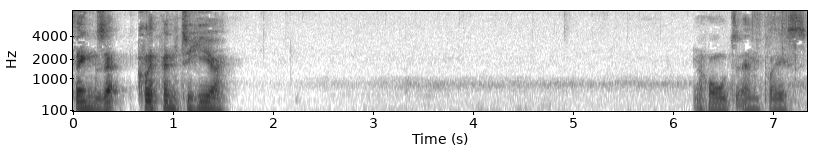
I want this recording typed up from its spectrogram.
things that clip into here. It holds it in place.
